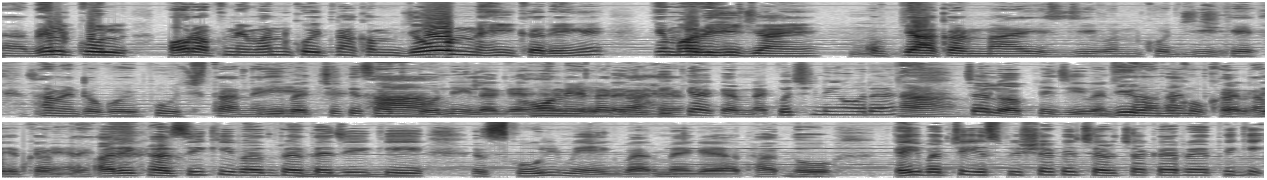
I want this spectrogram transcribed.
बिल्कुल। और अपने मन को इतना कमज़ोर नहीं करेंगे कि मर ही जाएँ। अब हम्म। क्या करना है इस जीवन को जी के? हमें तो कोई पूछता नहीं। बच्चों के साथ हाँ, होने लगा होने लगा है। क्या करना है? कुछ नहीं हो रहा है। हाँ, चलो अपने जीवन जीवन को कर देते हैं। और एक हँसी की बात रहता जी कि हम्म। स्कूल में एक बार मैं गया था तो हम्म। कई बच्चे इस विषय पे चर्चा कर रहे थे कि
